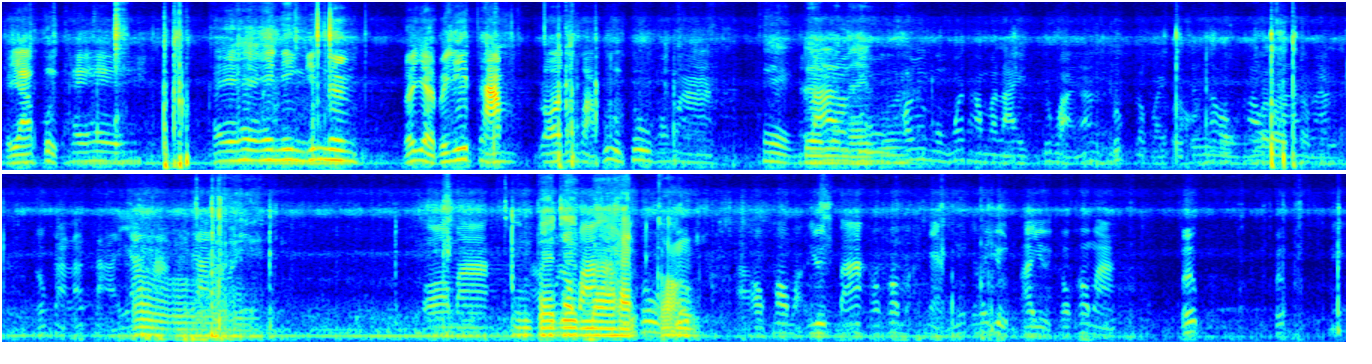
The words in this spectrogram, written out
พยายามฝึกให้ให้ให้ให้ให้นิ่งนิดนึงแล้วอย่าไปรีบทำรอจังหวะผู้สู้เขามาเอกเดินไปไหนดูวะเขาจะงงว่าทำอะไรจังหวะนั้นปุ๊บเราไปต่อเข้าเข้าว่าเราทำมาอะไรแล้วการรักษาเอยากไม่ได้อพอมาเดินไปเดินมาหัดกล้องเอาเข้ามาหยุดมาเขาเข้ามาเนี่ยหยุดไม่หยุดอะหยุดเขาเข้ามาปุ๊บปุ๊บเนี่ย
